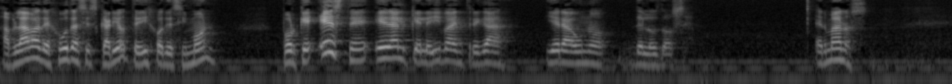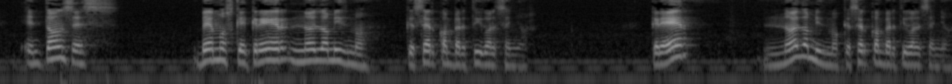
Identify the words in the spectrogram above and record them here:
Hablaba de Judas Iscariote, hijo de Simón, porque este era el que le iba a entregar y era uno de los doce. Hermanos, entonces vemos que creer no es lo mismo que ser convertido al Señor. Creer no es lo mismo que ser convertido al Señor.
